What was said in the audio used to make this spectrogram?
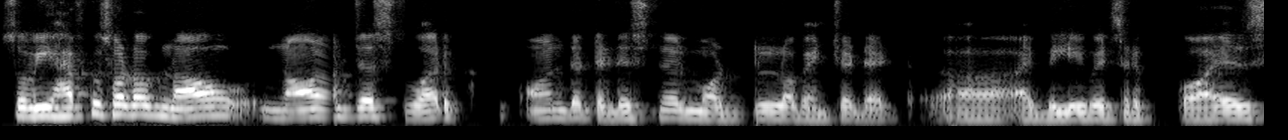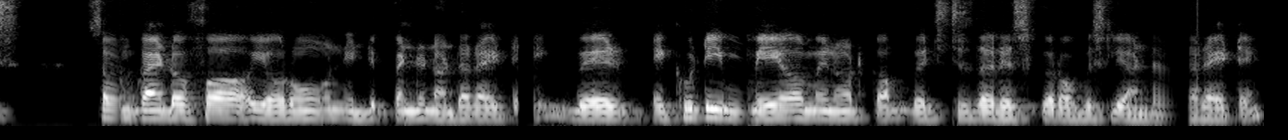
So we have to sort of now not just work on the traditional model of venture debt. Uh, i believe it requires some kind of uh, your own independent underwriting where equity may or may not come, which is the risk you're obviously underwriting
